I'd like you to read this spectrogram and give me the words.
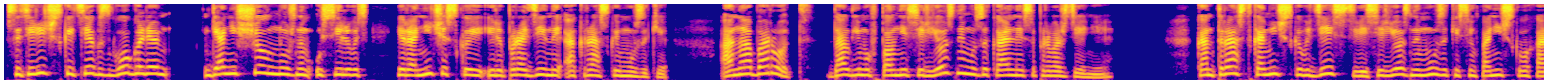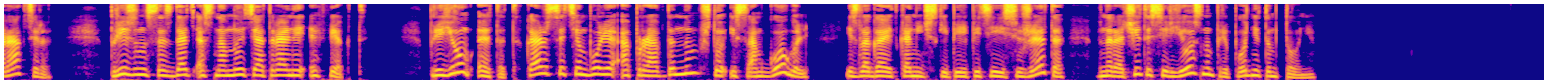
Сатирический текст Гоголя я не счел нужным усиливать иронической или пародийной окраской музыки, а наоборот, дал ему вполне серьезное музыкальное сопровождение. Контраст комического действия и серьезной музыки симфонического характера призван создать основной театральный эффект, Прием этот кажется тем более оправданным, что и сам Гоголь излагает комические перипетии сюжета в нарочито серьезном приподнятом тоне.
